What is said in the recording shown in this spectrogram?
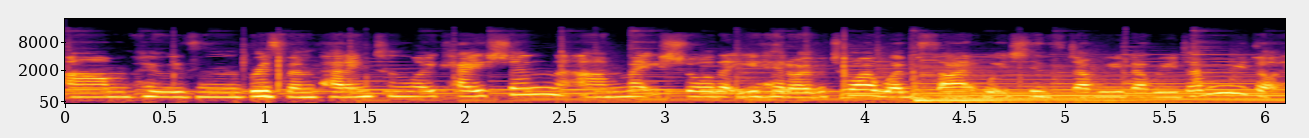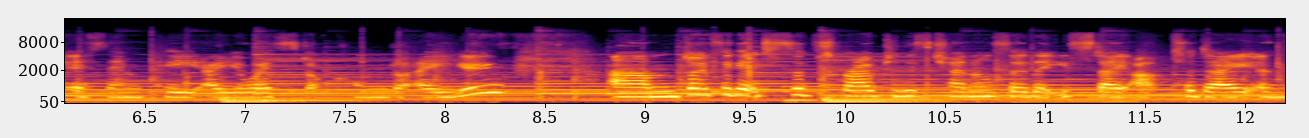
um, who is in the Brisbane Paddington location, um, make sure that you head over to our website, which is www.smpaus.com.au. Um, don't forget to subscribe to this channel so that you stay up to date and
